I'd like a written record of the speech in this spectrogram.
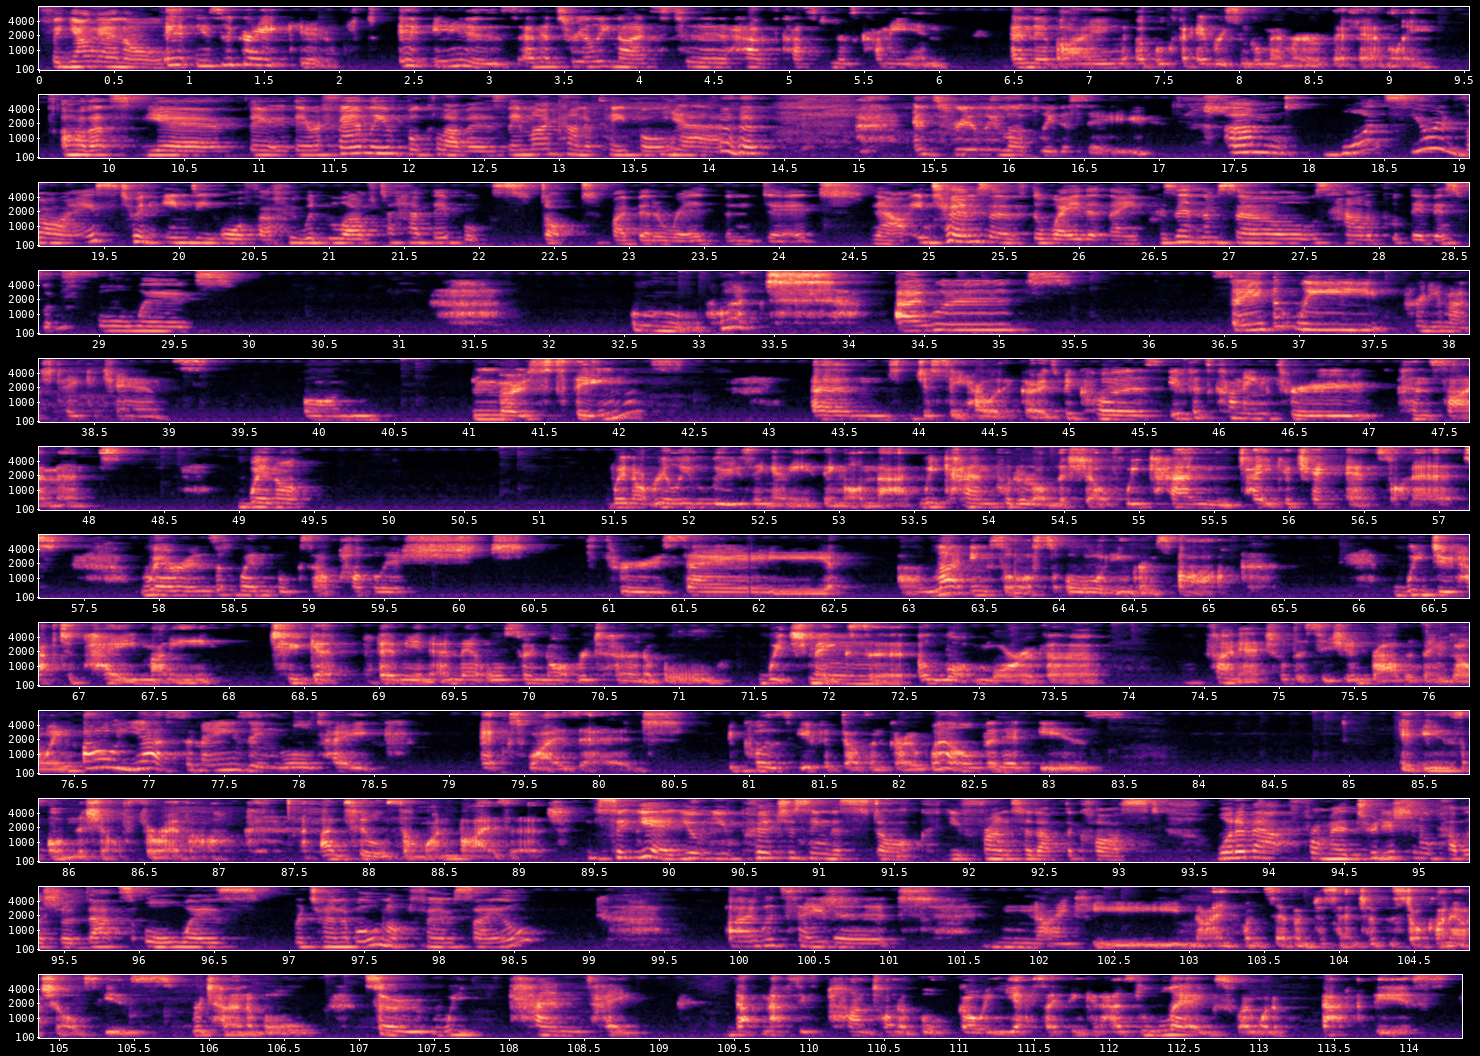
for young and old. It is a great gift. It is. And it's really nice to have customers come in and they're buying a book for every single member of their family. Oh, that's yeah. They're they're a family of book lovers. They're my kind of people. Yeah, it's really lovely to see. Um, what's your advice to an indie author who would love to have their books stocked by Better Read Than Dead? Now, in terms of the way that they present themselves, how to put their best foot forward. What I would say that we pretty much take a chance on most things and just see how it goes. Because if it's coming through consignment we're not we're not really losing anything on that. We can put it on the shelf. We can take a chance on it. Whereas when books are published through say lightning source or IngramSpark we do have to pay money to get them in and they're also not returnable, which makes mm. it a lot more of a financial decision rather than going, oh, yes, amazing, we'll take X, Y, Z. Because if it doesn't go well, then it is it is on the shelf forever until someone buys it. So yeah, you're you're purchasing the stock, you fronted up the cost. What about from a traditional publisher? That's always returnable, not firm sale? I would say that 99.7% of the stock on our shelves is returnable. So we can take that massive punt on a book going, yes, I think it has legs, so I want to back this.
